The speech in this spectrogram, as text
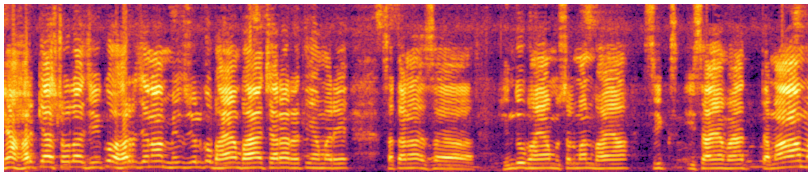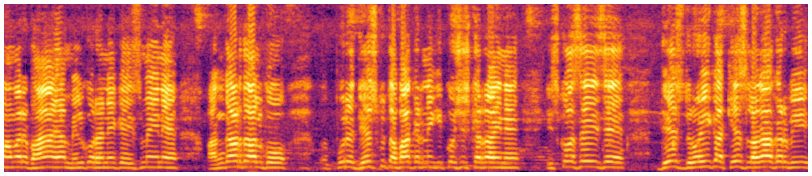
यहाँ हर कैस्ट वाला जी को, हर जना मिलजुल को भाया भाया चारा रहती है हमारे सताना हिंदू भाया मुसलमान भाया सिख ईसाई भाया तमाम हमारे भाया यहाँ मिलकर रहने के, इसमें इन्हें अंगार दाल को पूरे देश को तबाह करने की कोशिश कर रहा है इन्हें। इसको से इसे देशद्रोही का केस लगाकर भी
